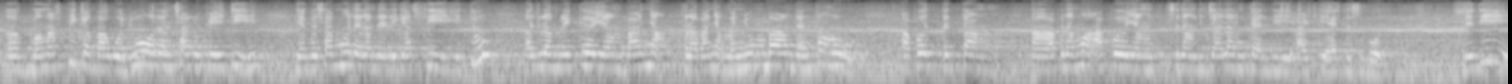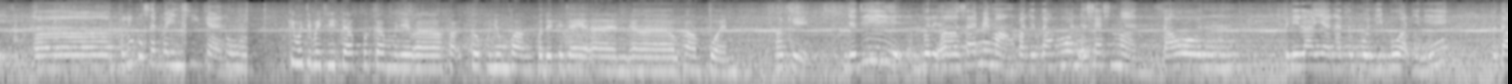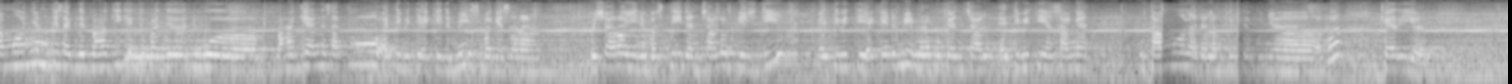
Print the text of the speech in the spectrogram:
uh, memastikan bahawa dua orang calon PhD yang bersama dalam delegasi itu adalah mereka yang banyak telah banyak menyumbang dan tahu apa tentang uh, apa nama apa yang sedang dijalankan di ITS tersebut. Jadi uh, perlu saya perincikan oh. Mungkin macam cerita apakah uh, faktor penyumbang pada kejayaan uh, uh, Puan? Okey. Jadi ber, uh, saya memang pada tahun assessment, tahun penilaian ataupun dibuat ini, pertamanya mungkin saya boleh bahagikan kepada dua bahagian. Satu, aktiviti akademik sebagai seorang pensyarah universiti dan calon PhD. Aktiviti akademik merupakan aktiviti yang sangat utamalah dalam kita punya apa career.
